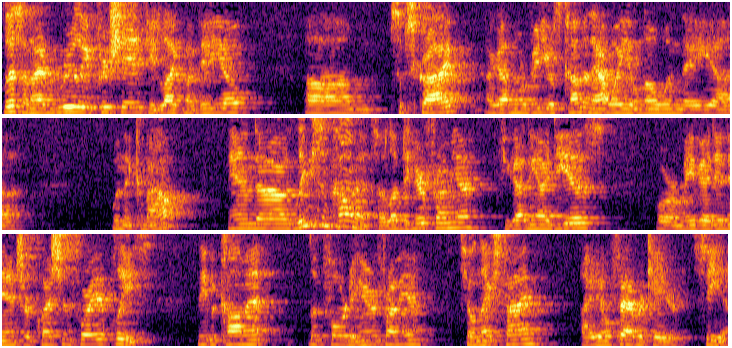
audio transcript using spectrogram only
listen, I'd really appreciate if you'd like my video. Um, subscribe. I got more videos coming. That way you'll know when they uh, when they come out. And uh, leave me some comments. I'd love to hear from you. If you got any ideas, or maybe I didn't answer a question for you, please leave a comment. Look forward to hearing from you. Till next time, Idaho Fabricator. See ya.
